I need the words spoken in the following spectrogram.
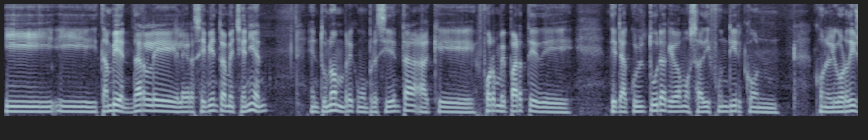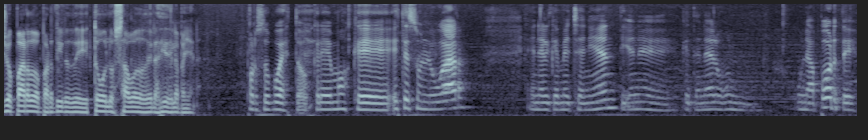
Y, también darle el agradecimiento a Mechenien en tu nombre como presidenta a que forme parte de, la cultura que vamos a difundir con, con el Gordillo Pardo a partir de todos los sábados de las 10 de la mañana. Por supuesto, creemos que este es un lugar en el que Mechenien tiene que tener un, aporte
